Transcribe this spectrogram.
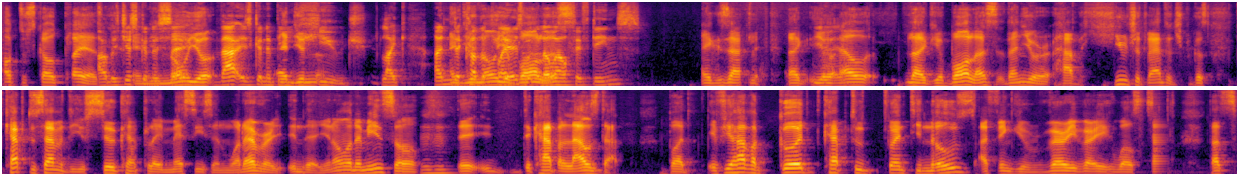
how to scout players, I was just gonna say your, that is gonna be you know, huge. Like undercover you know players with low L15s. Exactly. Like your yeah. L, like your ballers, then you have a huge advantage because cap to 70, you still can play Messi's and whatever in there. You know what I mean? So mm-hmm. the the cap allows that. But if you have a good cap to 20 nose, I think you're very, very well set. That's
